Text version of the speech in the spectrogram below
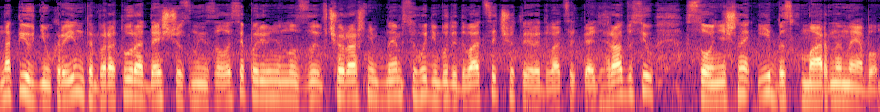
На півдні України температура дещо знизилася порівняно з вчорашнім днем. Сьогодні буде 24-25 градусів, сонячне і безхмарне небо.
